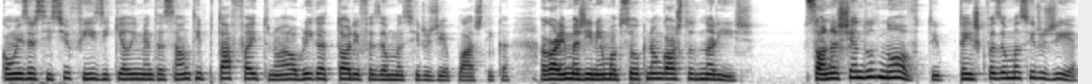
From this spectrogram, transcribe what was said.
Com exercício físico e alimentação, tipo, está feito, não é obrigatório fazer uma cirurgia plástica. Agora imaginem uma pessoa que não gosta do nariz. Só nascendo de novo, tipo, tens que fazer uma cirurgia.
